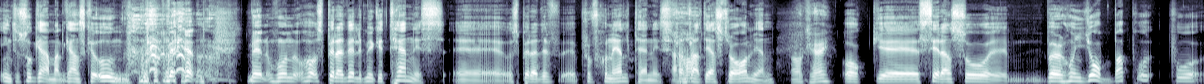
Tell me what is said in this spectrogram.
inte så gammal, ganska ung. men, men hon har spelat väldigt mycket tennis eh, och spelade eh, professionell tennis, framförallt i Australien. Okej. Och eh, sedan så började hon jobba på, på,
